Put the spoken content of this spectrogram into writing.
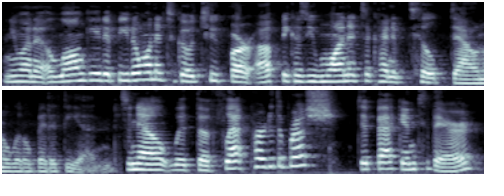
And you want to elongate it, but you don't want it to go too far up because you want it to kind of tilt down a little bit at the end. So now with the flat part of the brush, dip back into there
